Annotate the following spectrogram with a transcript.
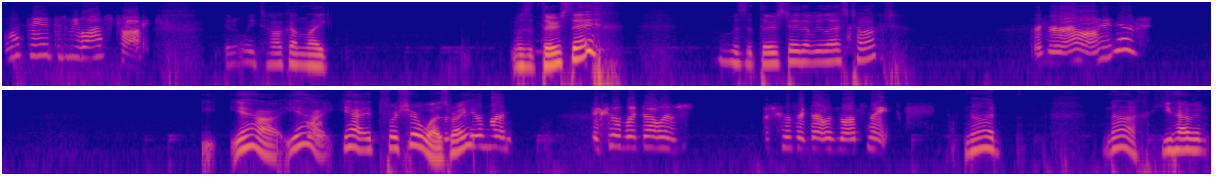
what day did we last talk? Didn't we talk on like Was it Thursday? Was it Thursday that we last talked? Was it that long ago? Y- Yeah, yeah, yeah, it for sure was, right? It feels like, it feels like that was, it feels like that was last night. No, it- nah, you haven't.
